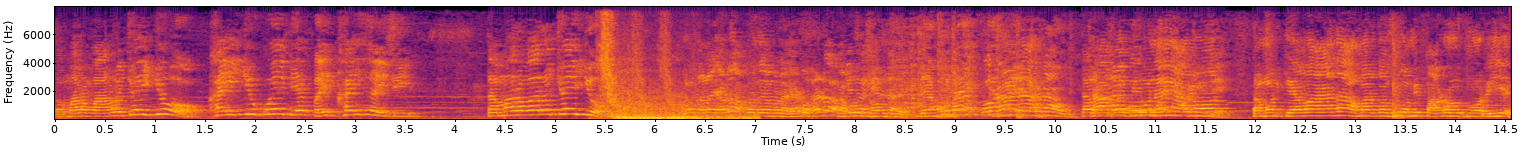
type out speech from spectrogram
તમારો વારો જોઈ ગયો. ખાઈ ગયો કોઈ? બે ભાઈ ખાઈ ગઈ છે. તમારો વારો જોઈ ગયો. હેડો આપણે આપણું? તમને કહેવા આવ્યા હતા અમારે તો શું અમે પાડો રહીએ.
